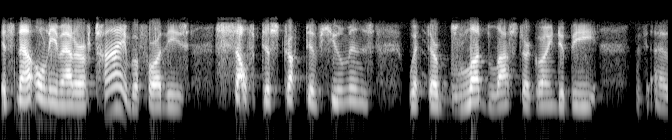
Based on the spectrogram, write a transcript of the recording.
it's not only a matter of time before these self-destructive humans with their bloodlust are going to be uh,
